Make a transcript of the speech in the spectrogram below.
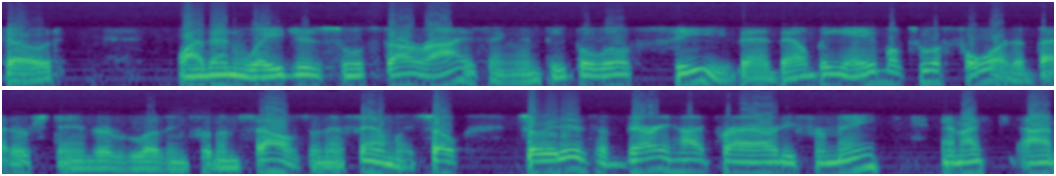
code, why then wages will start rising, and people will see that they'll be able to afford a better standard of living for themselves and their families. So, so it is a very high priority for me, and I, I,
